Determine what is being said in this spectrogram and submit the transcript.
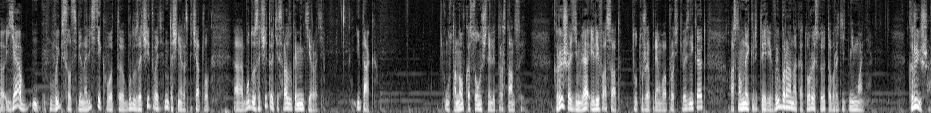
Э, я выписал себе на листик, вот э, буду зачитывать, ну, точнее, распечатал Э, буду зачитывать и сразу комментировать. Итак, установка солнечной электростанции. Крыша, земля или фасад. Тут уже прям вопросики возникают. Основные критерии выбора, на которые стоит обратить внимание. Крыша.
